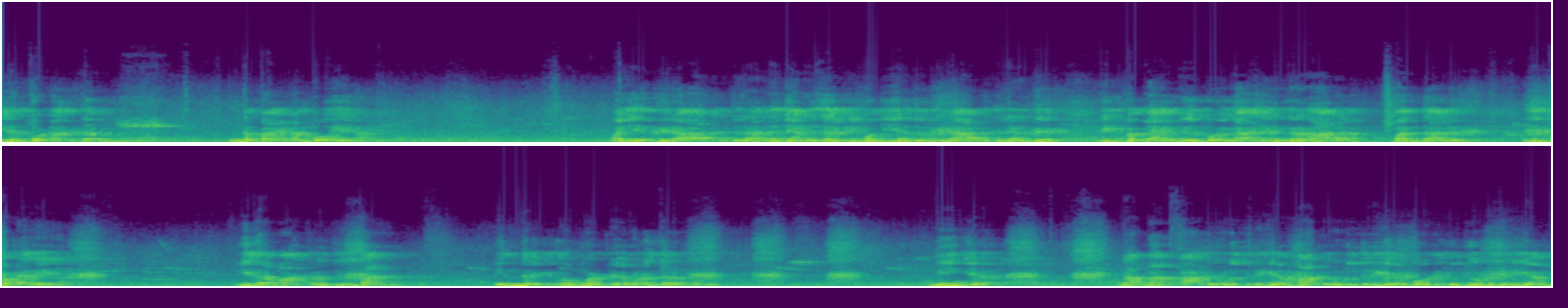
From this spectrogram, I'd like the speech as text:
இது தொடர்ந்தும் இந்த பயணம் போகலாம். மையம்பிற காலத்தில் அந்த ஜனசவி பொதிய துணிக்கிற காலத்திலிருந்து இப்போ பெங்களூர் போய் காசு எடுக்கிற காலம் வந்தாலும் இது தொடரலாம். இதை மாத்திரத்துக்கு தான் இந்த இது உங்கள்கிட்ட குணம் தரப்படும் நீங்க நாம ஆடு கொடுத்துருக்கோம் மாடு கொடுத்துருக்கோம் கோழி குஞ்சு கொடுத்துருக்கோம்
